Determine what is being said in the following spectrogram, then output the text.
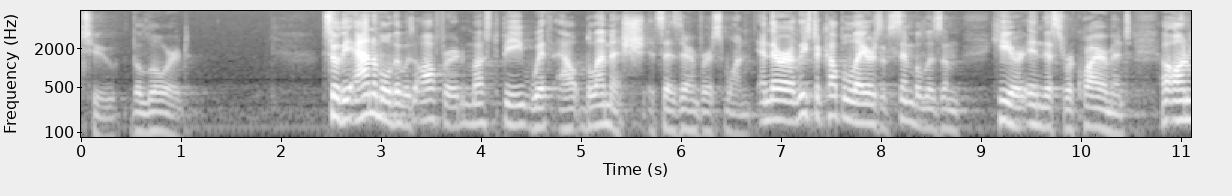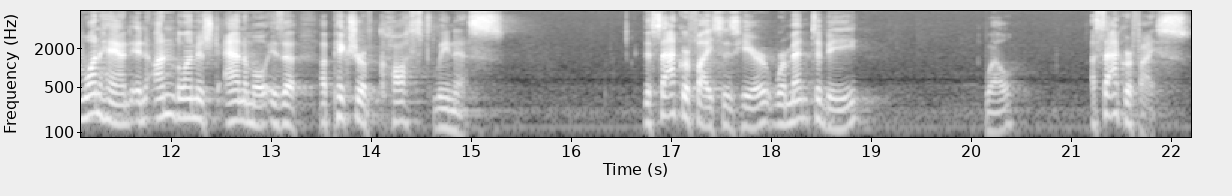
to the Lord. So the animal that was offered must be without blemish, it says there in verse 1. And there are at least a couple layers of symbolism here in this requirement. Uh, on one hand, an unblemished animal is a, a picture of costliness. The sacrifices here were meant to be, well, a sacrifice.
